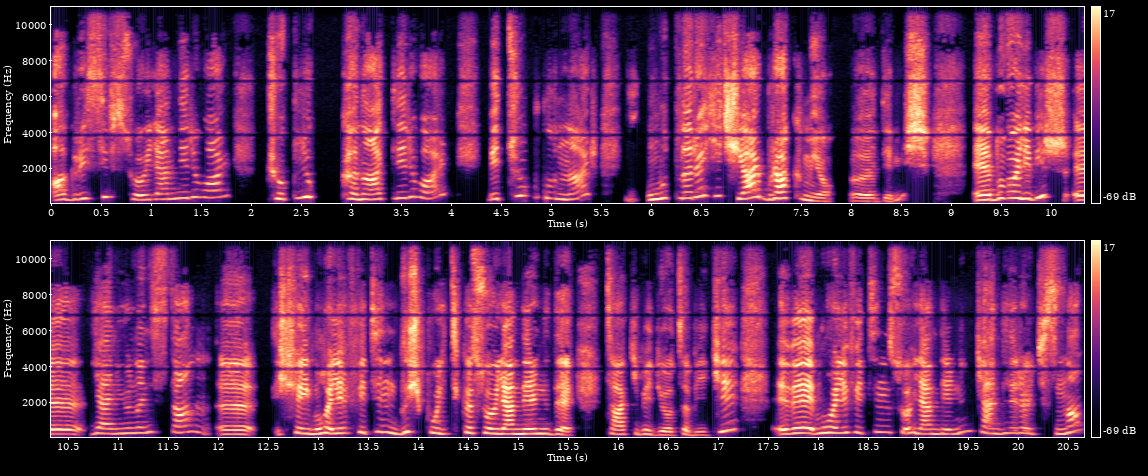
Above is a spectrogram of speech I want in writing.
agresif söylemleri var, köklü kanaatleri var ve tüm bunlar umutlara hiç yer bırakmıyor e, demiş. E, böyle bir e, yani Yunanistan şey muhalefetin dış politika söylemlerini de takip ediyor tabii ki ve muhalefetin söylemlerinin kendileri açısından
